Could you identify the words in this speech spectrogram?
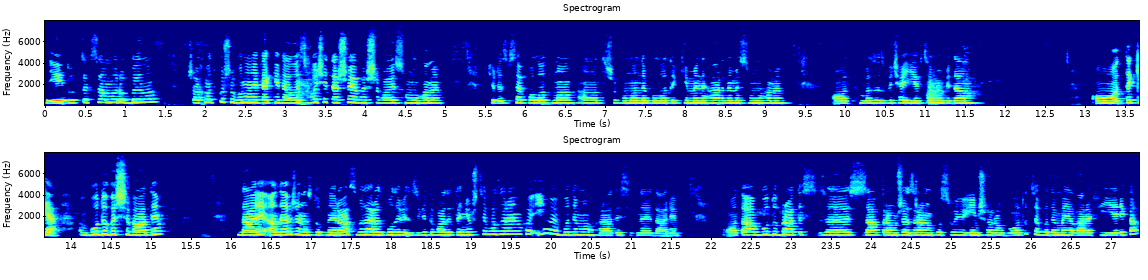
я і тут так само робила. Шахматку, щоб воно не так кидалось в очі, те, що я вишиваю смугами через все полотно, от, щоб воно не було такими негарними смугами. От, бо зазвичай є в цьому біда. От, таке. Буду вишивати далі, але вже наступний раз. Зараз буду звітувати Танюшці Лазаренко, і ми будемо гратися з нею далі. От, а буду брати завтра вже зранку свою іншу роботу. Це буде моя Вара Фієріка.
